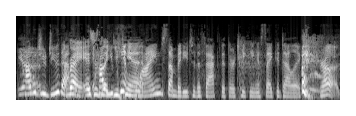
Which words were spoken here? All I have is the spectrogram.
Yeah. How would you do that? Right. It's how like you, you can't, can't, blind somebody to the fact that they're taking a psychedelic drug.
